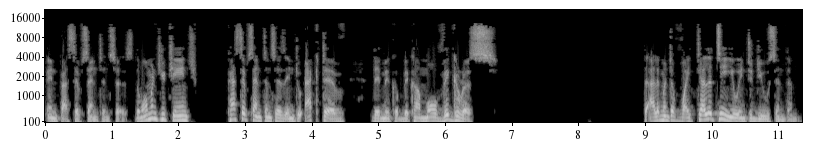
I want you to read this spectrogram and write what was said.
in passive sentences. The moment you change passive sentences into active, they become more vigorous. The element of vitality you introduce in them.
